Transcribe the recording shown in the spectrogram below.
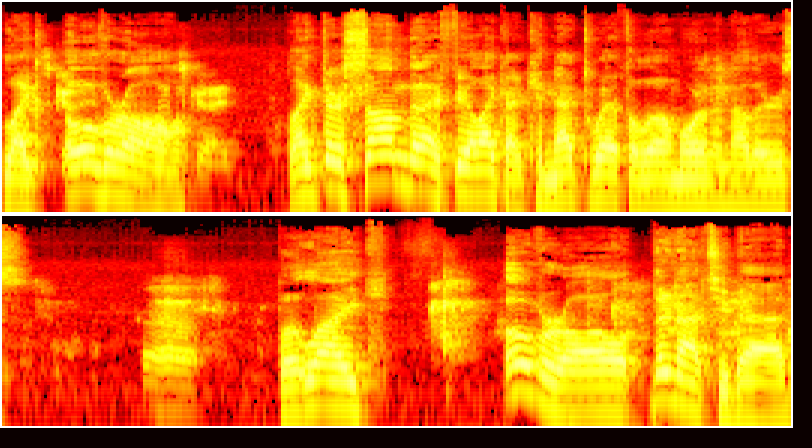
Like overall, like there's some that I feel like I connect with a little more than others. Uh, But like overall, they're not too bad.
